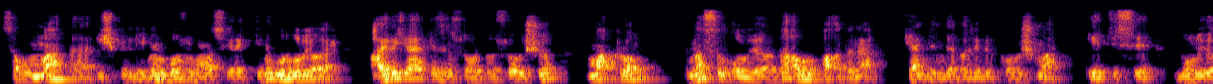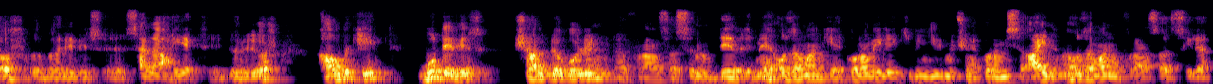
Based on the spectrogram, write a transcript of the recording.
savunma e, işbirliğinin bozulmaması gerektiğini vurguluyorlar. Ayrıca herkesin sorduğu soru şu, Macron nasıl oluyor da Avrupa adına kendinde böyle bir konuşma yetisi buluyor, böyle bir e, salahiyet görüyor. Kaldı ki bu devir Charles de Gaulle'ün e, Fransa'sının devrimi, o zamanki ekonomiyle 2023'ün ekonomisi aynı mı? O zamanın Fransa'sıyla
